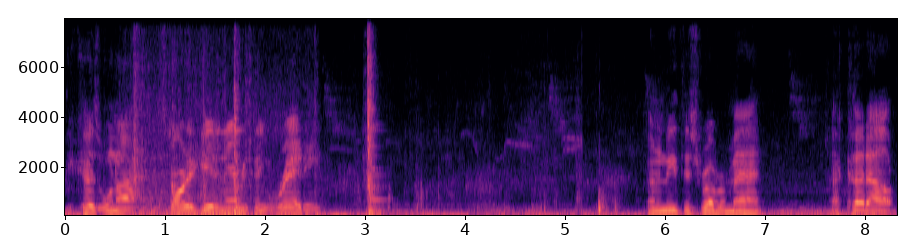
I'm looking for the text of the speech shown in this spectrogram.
because when I started getting everything ready, underneath this rubber mat, I cut out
